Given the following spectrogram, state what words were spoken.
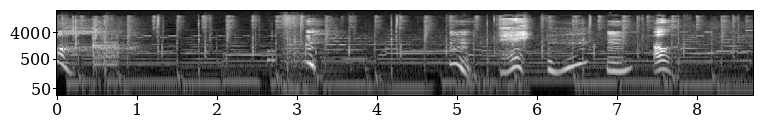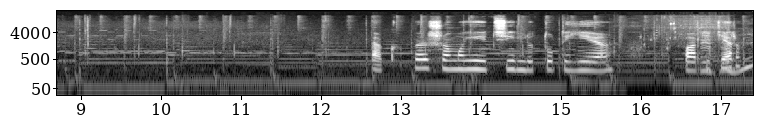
Oh. Mm. Hey. Mm. Mm. Oh. Так, першою моєю ціллю тут є Папітер, Mhm.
